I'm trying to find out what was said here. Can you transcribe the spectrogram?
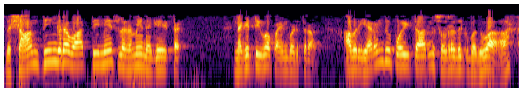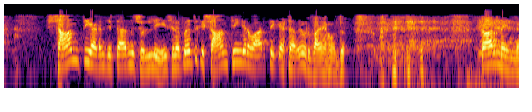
இந்த சாந்திங்கிற வார்த்தையுமே சில சமயம் நெகட்ட நெகட்டிவா பயன்படுத்துறார். அவர் இறந்து போயிட்டாருன்னு சொல்றதுக்கு பொதுவா சாந்தி அடைஞ்சிட்டாருன்னு சொல்லி சில பேர்த்துக்கு சாந்திங்கிற வார்த்தை கேட்டாவே ஒரு பயம் வந்துடும் காரணம் என்ன?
